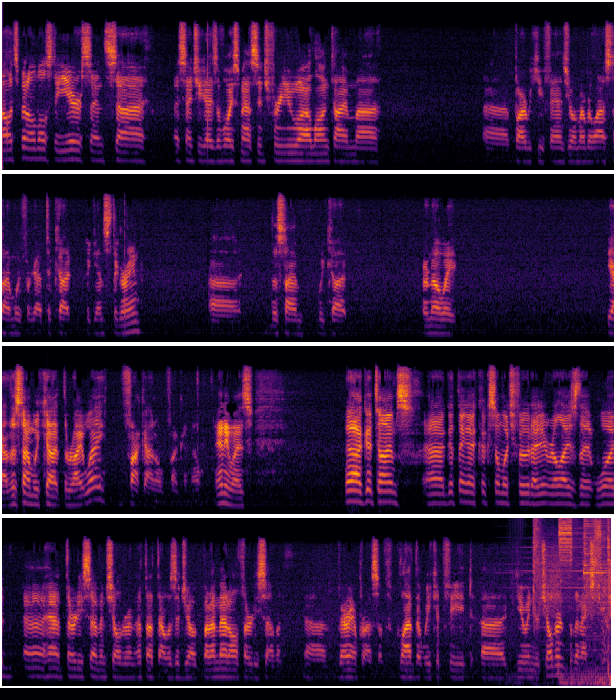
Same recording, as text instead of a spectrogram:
Well, it's been almost a year since uh, I sent you guys a voice message for you uh, longtime uh, uh, barbecue fans. You'll remember last time we forgot to cut against the grain. Uh, this time we cut, or no, wait. Yeah, this time we cut the right way. Fuck, I don't fucking know. Anyways, uh, good times. Uh, good thing I cooked so much food. I didn't realize that Wood uh, had 37 children. I thought that was a joke, but I met all 37. Uh, very impressive. Glad that we could feed uh, you and your children for the next year.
